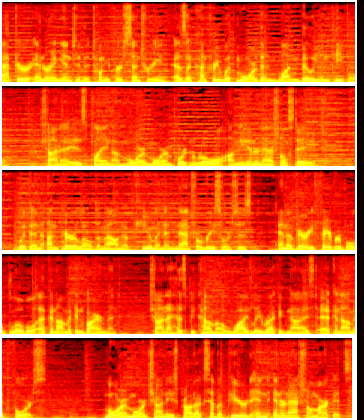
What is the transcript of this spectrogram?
After entering into the 21st century as a country with more than 1 billion people, China is playing a more and more important role on the international stage. With an unparalleled amount of human and natural resources and a very favorable global economic environment, China has become a widely recognized economic force. More and more Chinese products have appeared in international markets,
